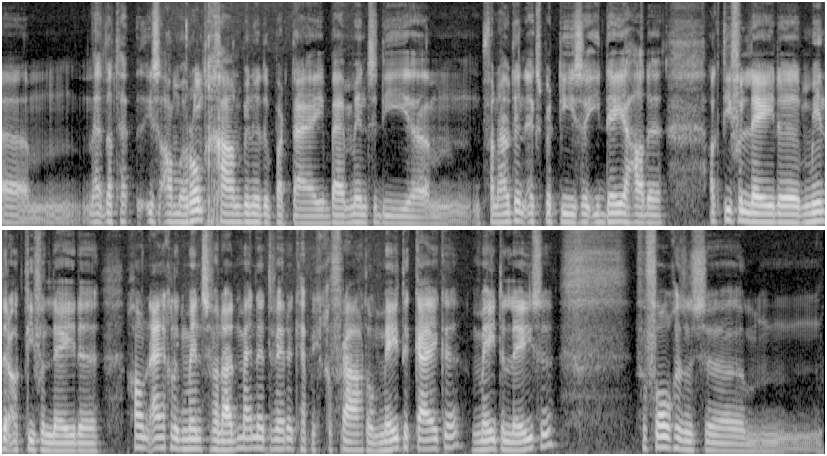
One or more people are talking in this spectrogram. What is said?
Um, dat is allemaal rondgegaan binnen de partij bij mensen die um, vanuit hun expertise ideeën hadden. Actieve leden, minder actieve leden. Gewoon eigenlijk mensen vanuit mijn netwerk heb ik gevraagd om mee te kijken, mee te lezen. Vervolgens um,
